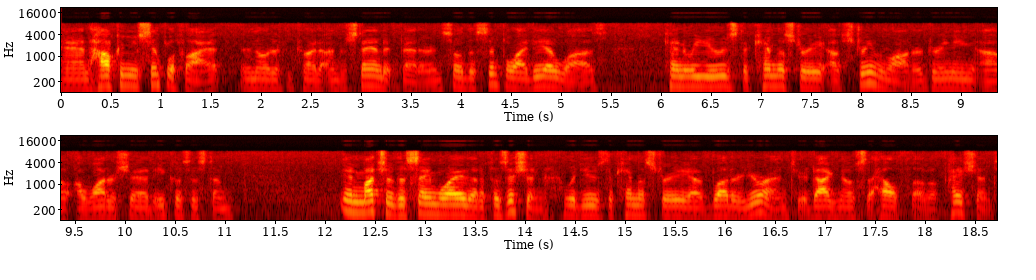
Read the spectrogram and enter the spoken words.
and how can you simplify it in order to try to understand it better? And so the simple idea was, can we use the chemistry of stream water draining a, a watershed ecosystem in much of the same way that a physician would use the chemistry of blood or urine to diagnose the health of a patient,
